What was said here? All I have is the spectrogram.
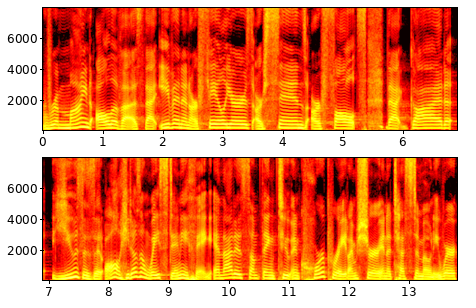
remind all of us that even in our failures, our sins, our faults, that God uses it all. He doesn't waste anything. And that is something to incorporate, I'm sure, in a testimony where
